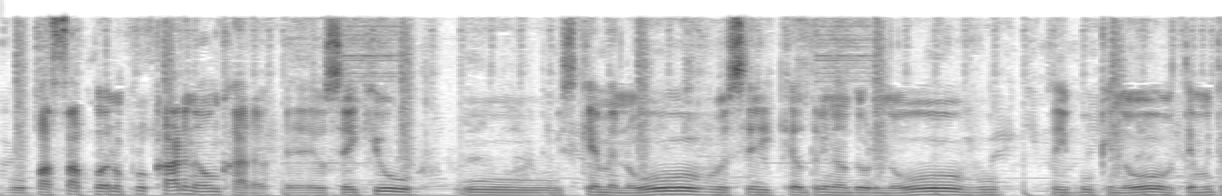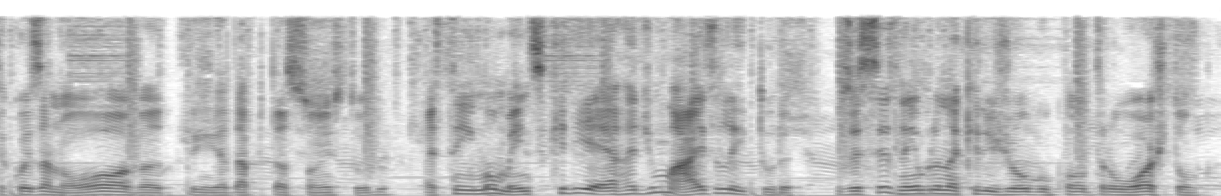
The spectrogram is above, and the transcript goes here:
vou passar pano pro Carr não, cara. É, eu sei que o, o esquema é novo, eu sei que é um treinador novo, playbook novo, tem muita coisa nova, tem adaptações tudo. Mas tem momentos que ele erra demais a leitura. Não sei se vocês lembram naquele jogo contra o Washington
